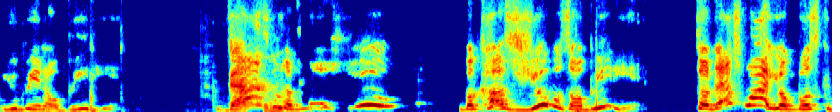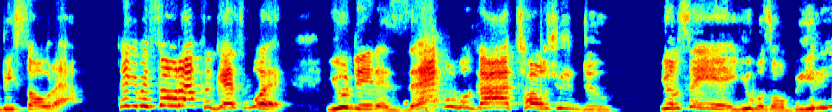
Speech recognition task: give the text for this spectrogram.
you being obedient. God's gonna bless you because you was obedient. So that's why your books could be sold out. They could be sold out because guess what? You did exactly what God told you to do. You know what I'm saying? You was obedient.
